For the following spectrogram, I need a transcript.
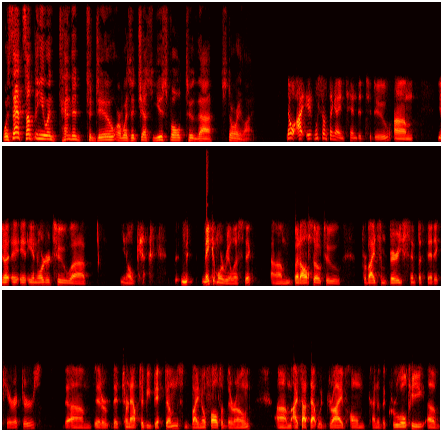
Was that something you intended to do, or was it just useful to the storyline? No, I, it was something I intended to do. Um, you know, in, in order to, uh, you know, make it more realistic, um, but also to provide some very sympathetic characters um, that are that turn out to be victims by no fault of their own. Um, I thought that would drive home kind of the cruelty of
